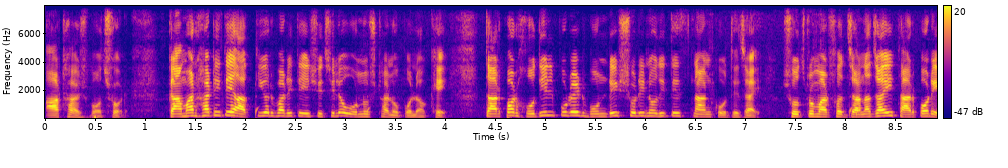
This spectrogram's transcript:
আঠাশ বছর। কামারহাটিতে আত্মীয়র বাড়িতে এসেছিল অনুষ্ঠান উপলক্ষে। তারপর হদিলপুরের মুন্ডেশ্বরী নদীতে স্নান করতে যায়। সূত্র মারফত জানা যায়, তারপরে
